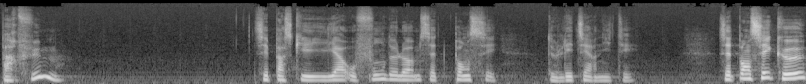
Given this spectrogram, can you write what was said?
parfument. C'est parce qu'il y a au fond de l'homme cette pensée de l'éternité. Cette pensée que,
